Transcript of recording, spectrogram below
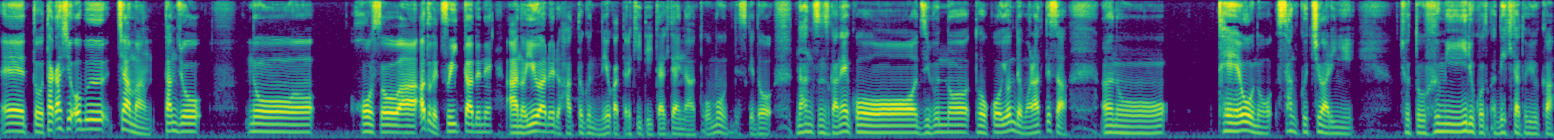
えっと、高橋オブチャーマン誕生の放送は、後でツイッターでね、あの URL 貼っとくんで、よかったら聞いていただきたいなと思うんですけど、なんつうんですかね、こう、自分の投稿を読んでもらってさ、あのー、帝王のサンクチュアリに、ちょっと踏み入ることができたというか、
